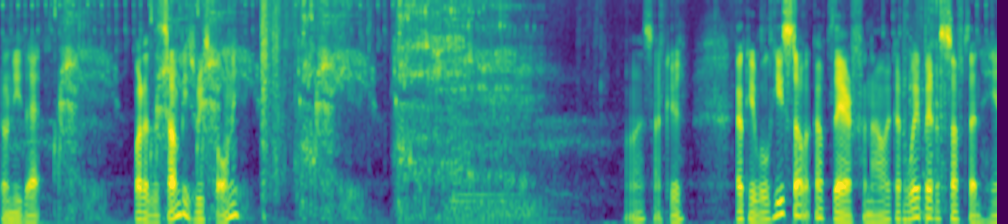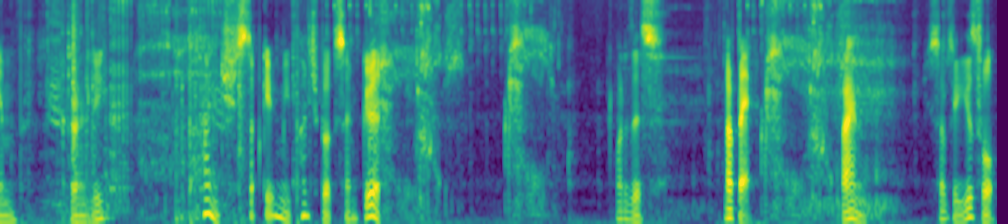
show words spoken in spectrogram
Don't need that. What are the zombies respawning? Oh, that's not good. Okay, well, he's stuck up there for now. I got way better stuff than him, Punch. Stop giving me punch books. I'm good. What is this? Not bad. Finally. Something useful.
